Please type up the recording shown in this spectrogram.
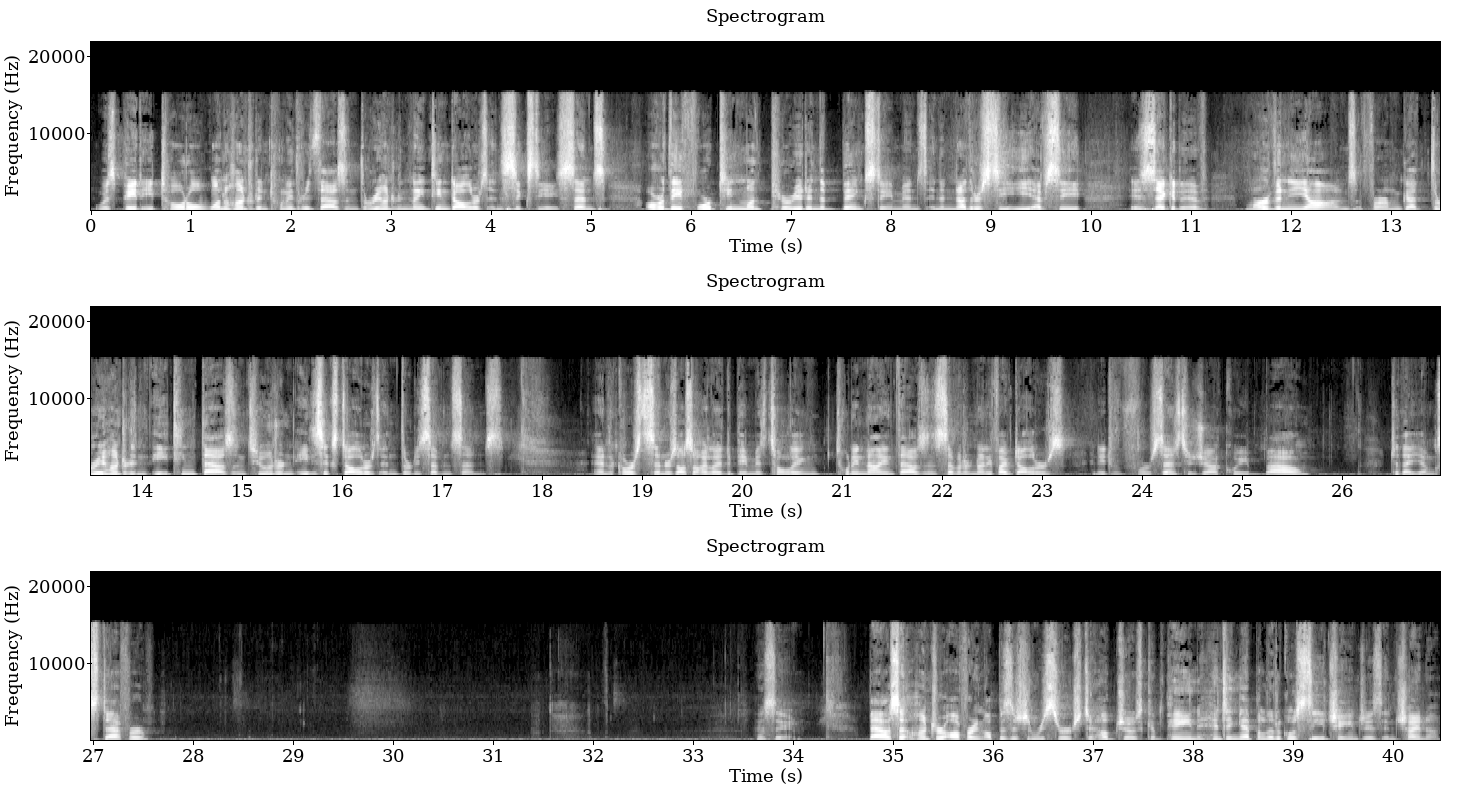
was paid a total $123,319.68 over the 14 month period in the bank statements, and another CEFC executive, Mervyn Yan's firm got $318,286.37. And of course, the senators also highlighted payments totaling $29,795.84 to Jacques Bao, to that young staffer. Let's see. Bao sent Hunter offering opposition research to help Joe's campaign, hinting at political sea changes in China,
